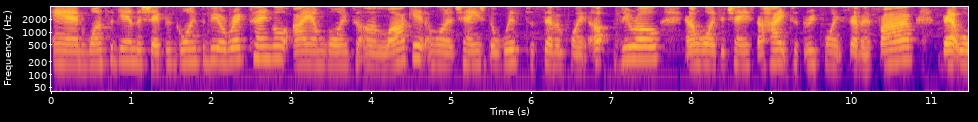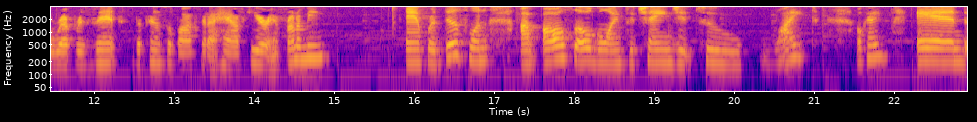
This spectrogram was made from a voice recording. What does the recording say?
and once again, the shape is going to be a rectangle. I am going to unlock it. I'm going to change the width to 7.0 uh, and I'm going to change the height to 3.75. That will represent the pencil box that I have here in front of me. And for this one, I'm also going to change it to white Okay. And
